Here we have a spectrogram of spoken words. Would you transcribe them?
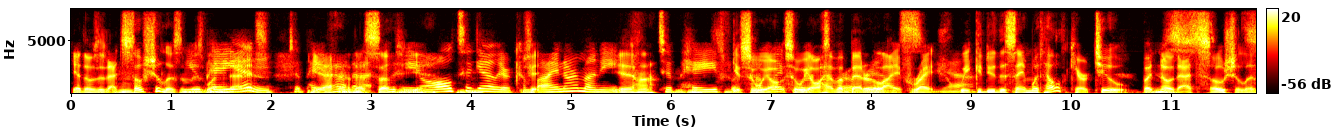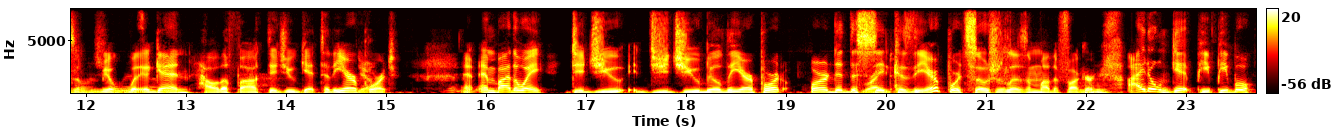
Yeah, those are that's socialism. You is what pay that in to pay Yeah, for that. that's so- we yeah. Mm-hmm. all together combine our money Uh-huh. to pay for. Yeah, so we all so we all works have a better programs. life, right? Yeah. We could do the same with healthcare too, but no, that's socialism. You know, Socialism. again, how the fuck did you get to the airport? And, and by the way, did you did you build the airport or did the city? Right. Because the airport's socialism, motherfucker. I don't get pe- people.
